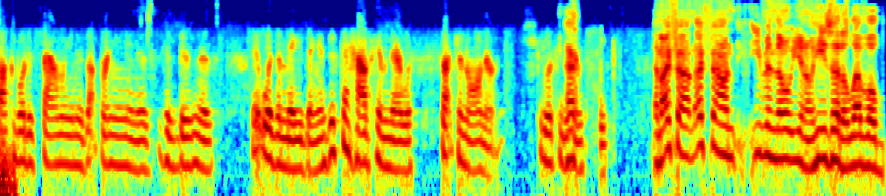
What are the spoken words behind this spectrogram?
talk about his family and his upbringing and his his business, it was amazing. And just to have him there was such an honor to listen to I, him speak. And I found I found even though you know he's at a level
